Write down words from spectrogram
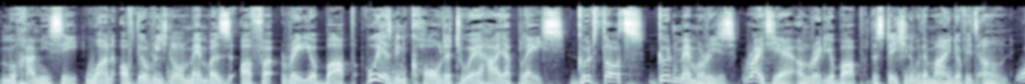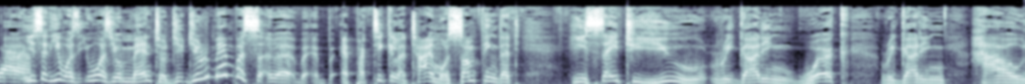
Mukhamisi, one of the original members of uh, Radio Bop, who has been called to a higher place. Good thoughts, good memories, right here on Radio Bop, the station with a mind of its own. Yeah. Uh, you said he was he was your mentor. Do, do you remember uh, a particular time or something that he said to you regarding work, regarding how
